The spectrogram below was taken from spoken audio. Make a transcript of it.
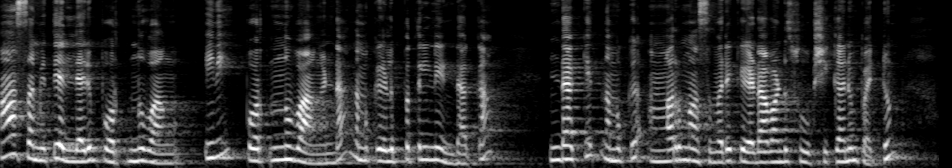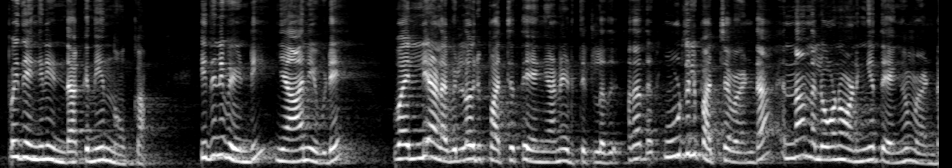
ആ സമയത്ത് എല്ലാവരും പുറത്തുനിന്ന് വാങ്ങും. ഇനി പുറത്തുനിന്ന് വാങ്ങണ്ട നമുക്ക് എളുപ്പത്തിൽ തന്നെ ഉണ്ടാക്കാം. ഉണ്ടാക്കി നമുക്ക് ആറുമാസം വരെ കേടാവാണ്ട് സൂക്ഷിക്കാനും പറ്റും. അപ്പോൾ ഇതെങ്ങനെ ഉണ്ടാക്കുന്നതെന്ന് നോക്കാം. ഇതിനു വേണ്ടി ഞാനിവിടെ വലിയ അളവിലുള്ള ഒരു പച്ച തേങ്ങയാണ് എടുത്തിട്ടുള്ളത്. അതായത് കൂടുതൽ പച്ച വേണ്ട എന്നാൽ നല്ലോണം ഉണങ്ങിയ തേങ്ങ വേണ്ട.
